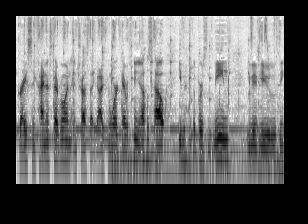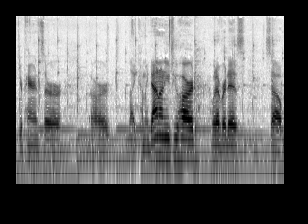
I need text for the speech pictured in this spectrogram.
grace and kindness to everyone and trust that God can work everything else out, even if the person's mean, even if you think your parents are are like coming down on you too hard, whatever it is. So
